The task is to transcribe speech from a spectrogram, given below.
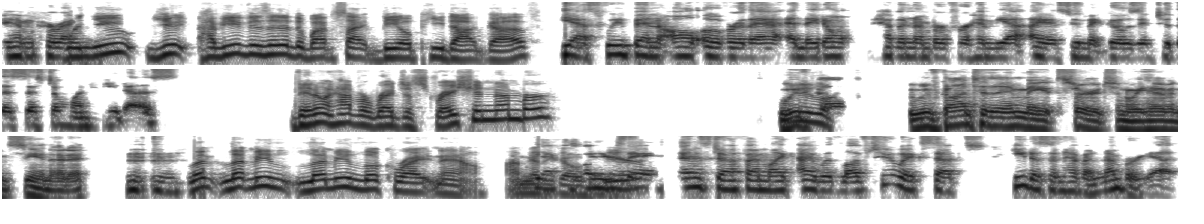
to him correct? When you you have you visited the website bop.gov? Yes, we've been all over that, and they don't have a number for him yet. I assume it goes into the system when he does. They don't have a registration number. We've, gone, we've gone to the inmate search and we haven't seen it. Let, let me let me look right now. I'm gonna yeah, go when here. you're saying send stuff, I'm like, I would love to, except he doesn't have a number yet.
